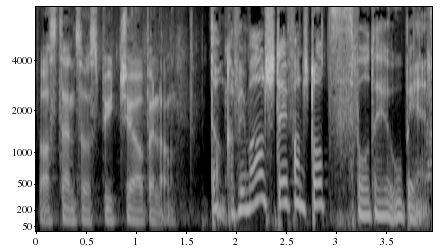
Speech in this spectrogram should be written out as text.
was dann so das Budget anbelangt. Danke vielmals, Stefan Stotz von der UBS.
